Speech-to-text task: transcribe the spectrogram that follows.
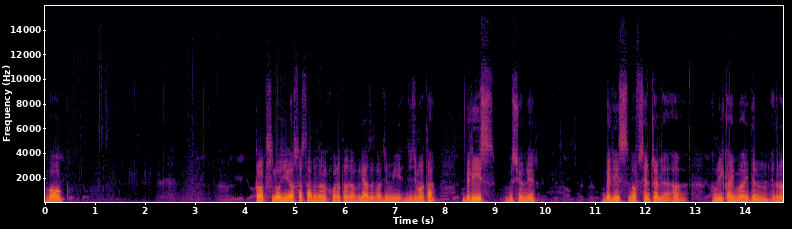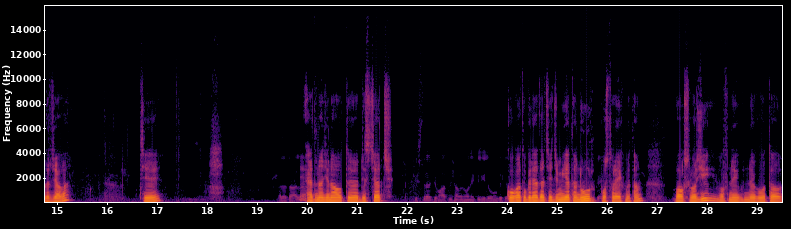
Бог как сложи в състава на хората да влязат в джамата. Белис мисионер. Белис в Централ Америка има една държава, че една жена от дисчарч, когато гледа, че джамията Нур построихме там, Бог сложи в неговото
